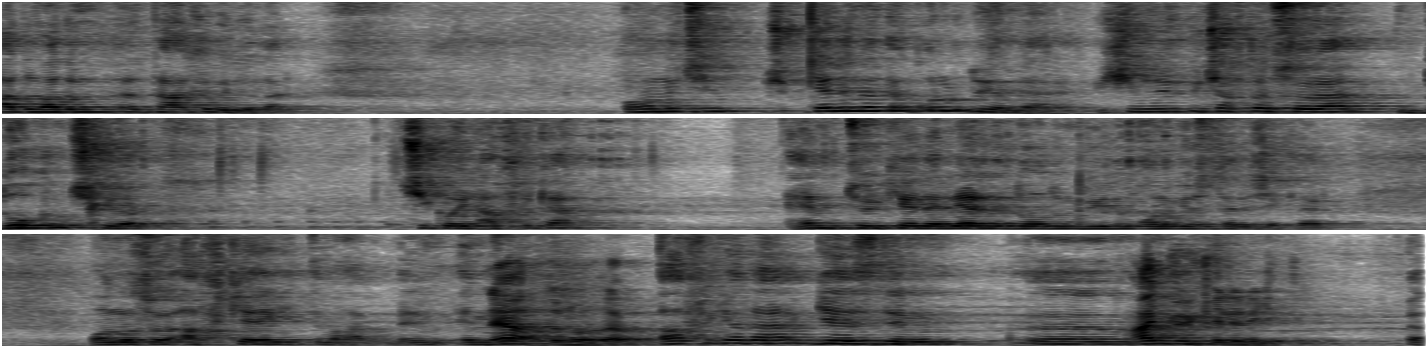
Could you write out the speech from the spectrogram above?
adım adım e, takip ediyorlar. Onun için kendimden de gurur duyuyorum yani. Şimdi 3 hafta sonra dokum çıkıyor. Chico in Afrika. Hem Türkiye'de nerede doğdum büyüdüm onu gösterecekler. Ondan sonra Afrika'ya gittim abi. Benim en- Ne yaptın orada? Afrika'da gezdim. Ee, Hangi ülkelere gittin? ee,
